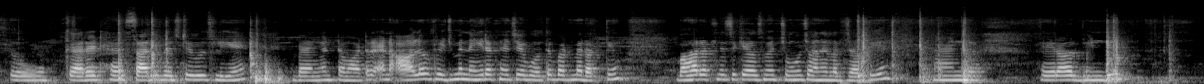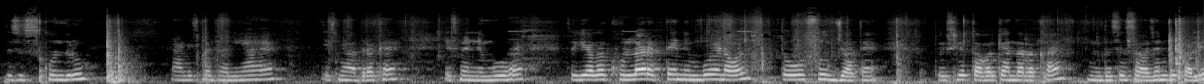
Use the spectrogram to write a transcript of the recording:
so carrot है, सारे वेजिटेबल्स लिए बैंगन, टमाटर। एंड आलू फ्रिज में नहीं रखने चाहिए बोलते बट मैं रखती हूँ। बाहर रखने से क्या उसमें चोंच आने लग जाती है। एंड हेयर और भिंडी। दिस इज़ कुंदरू। एंड इसमें धनिया है, इसमें अदरक है, इसमें नींबू है। तो ये अगर खुला रखते हैं नींबू एंड ऑल तो सूख जाते हैं। तो इसलिए कवर के अंदर रखा है। दिस इज़ सर्जन की फली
